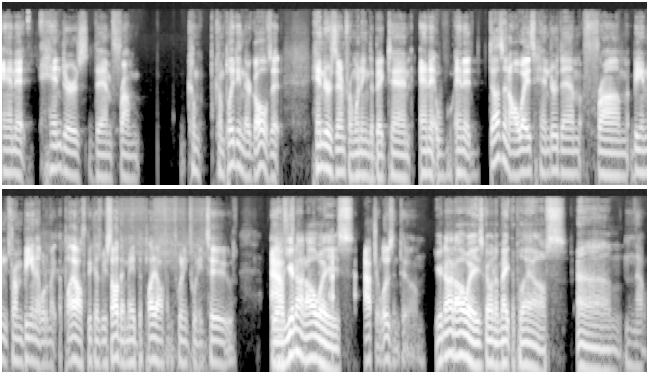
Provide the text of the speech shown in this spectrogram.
and it hinders them from com- completing their goals it hinders them from winning the Big 10 and it and it doesn't always hinder them from being from being able to make the playoff because we saw they made the playoff in 2022 well, after, you're not always after losing to them you're not always going to make the playoffs um no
